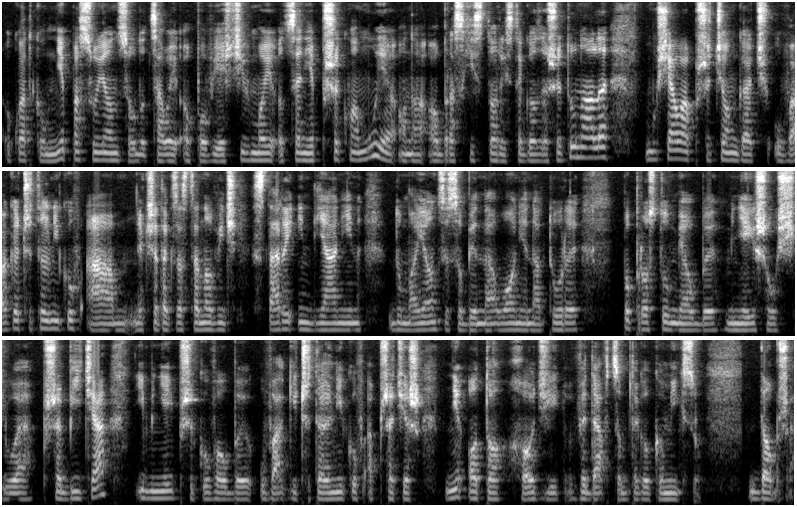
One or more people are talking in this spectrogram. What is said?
okładką niepasującą do całej opowieści. W mojej ocenie przekłamuje ona obraz historii z tego zeszytu, no ale musiała przyciągać uwagę czytelników, a jak się tak zastanowić, stary Indianin dumający sobie na łonie natury po prostu miałby mniejszą siłę przebicia i mniej przykuwałby uwagi czytelników, a przecież nie o to chodzi wydawcom tego komiksu. Dobrze,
